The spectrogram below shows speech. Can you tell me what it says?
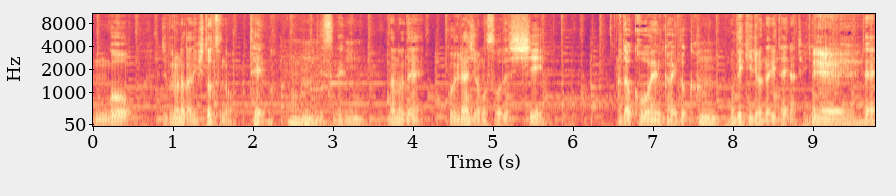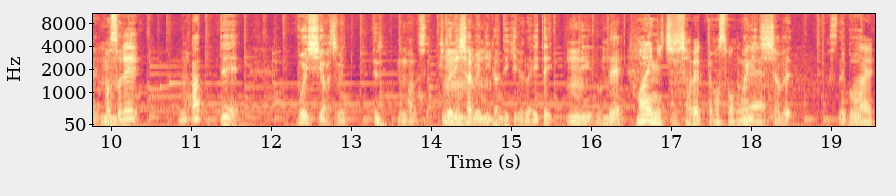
今後自分の中で一つのテーマうん。ですね、うん。なのでこういうラジオもそうですしあとは講演会とかうん。もできるようになりたいなというふうに思っていて、えー。まあ、それもあってボイシーを始めてるのもあるんですよ。一人喋りができるようになりたいっていうので、毎日喋ってますもん毎ね日喋ってますね,ご、はい。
